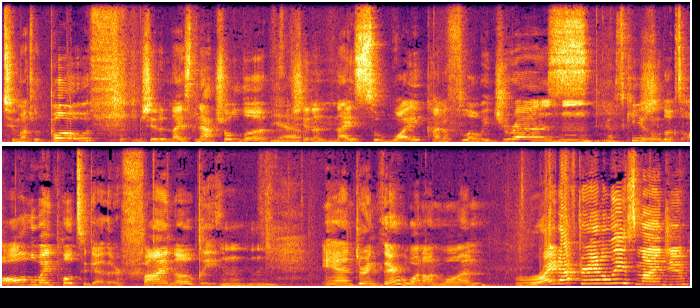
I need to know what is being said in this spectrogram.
too much with both. She had a nice natural look. Yeah. She had a nice white kind of flowy dress. Mm-hmm. That's cute. She looks all the way pulled together, finally. mm-hmm. And during their one on one, right after Annaliese, mind you,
